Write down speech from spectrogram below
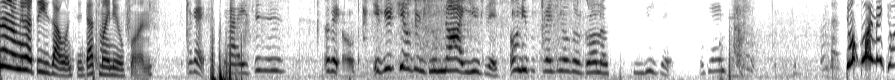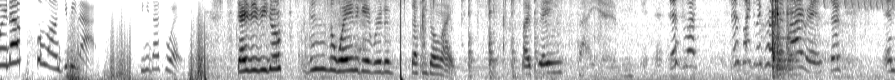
then I'm gonna have to use that one soon. That's my new fun. Okay, guys, this is okay. oh, If your children do not use this, only professionals or grown-ups can use this. Okay. Don't burn my toy up. Hold on, give me that. Give me that toy. Guys, if you don't, this is the way to get rid of stuff you don't like. By playing Just like, just like the coronavirus, there's, and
